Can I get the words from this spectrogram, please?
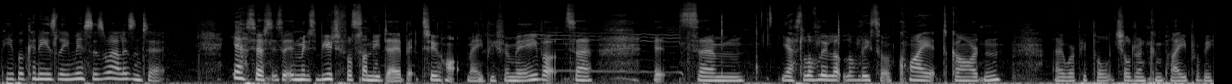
people can easily miss as well, isn't it? Yes, yes. It's, I mean, it's a beautiful sunny day. A bit too hot maybe for me, but uh, it's um, Yes, lovely, lovely sort of quiet garden uh, where people, children can play. Probably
